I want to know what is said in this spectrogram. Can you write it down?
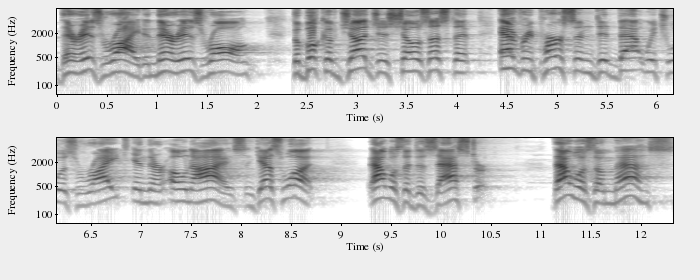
There is right and there is wrong. The book of Judges shows us that every person did that which was right in their own eyes. And guess what? That was a disaster. That was a mess.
